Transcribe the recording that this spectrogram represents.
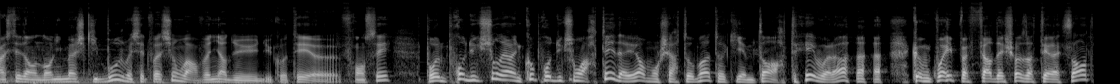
Rester dans, l'image qui bouge, mais cette fois-ci, on va revenir du, côté euh, français pour une production, d'ailleurs, une coproduction Arte, d'ailleurs, mon cher Thomas, toi qui aimes tant Arte, voilà, comme quoi ils peuvent faire des choses intéressantes,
